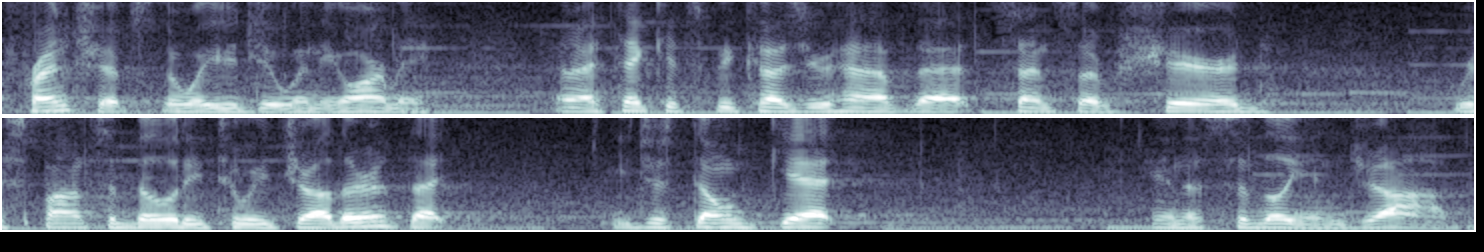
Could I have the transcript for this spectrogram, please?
friendships the way you do in the Army. And I think it's because you have that sense of shared responsibility to each other that you just don't get in a civilian job.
